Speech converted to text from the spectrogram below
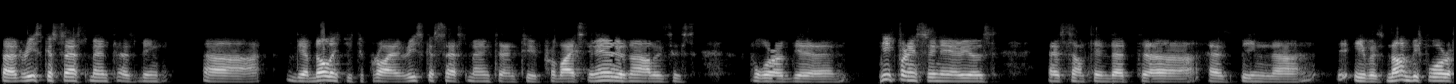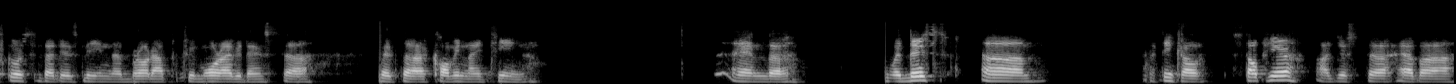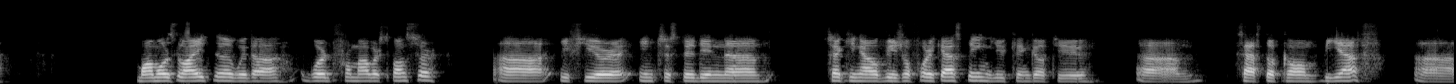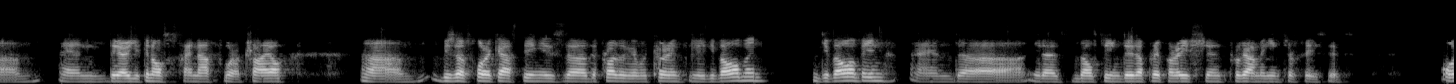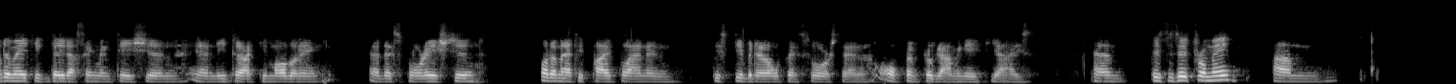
but risk assessment has been the ability to provide risk assessment and to provide scenario analysis for the different scenarios as something that uh, has been, uh, it was known before, of course, but has been uh, brought up to more evidence uh, with uh, COVID-19. And uh, with this, um, I think I'll stop here. I'll just have a one more slide uh, with a word from our sponsor. Uh, if you're interested in uh, checking out visual forecasting, you can go to um, SAS.com BF, um, and there you can also sign up for a trial. Um, visual forecasting is uh, the product that we're currently developing, developing, and uh, it has built-in data preparation, programming interfaces, automatic data segmentation, and interactive modeling and exploration, automatic pipeline, and distributed open source and open programming APIs. And this is it from me. Um,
